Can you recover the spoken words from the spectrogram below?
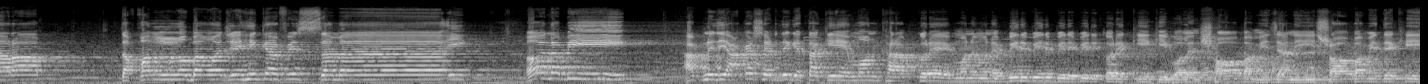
নারাব তাকাল্লুবা ওয়াজহিকা ফিস সামাই। ও নবী আপনি যে আকাশের দিকে তাকিয়ে মন খারাপ করে মনে মনে বিড় বিড় বিড় বিড় করে কি কি বলেন সব আমি জানি সব আমি দেখি।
